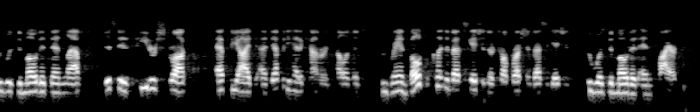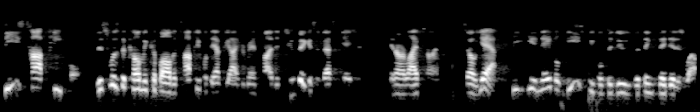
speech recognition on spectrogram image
who was demoted, then left. This is Peter Strzok, FBI uh, deputy head of counterintelligence, who ran both the Clinton investigation and the Trump Russia investigation, who was demoted and fired. These top people, this was the Comey cabal, the top people at the FBI who ran probably the two biggest investigations in our lifetime. So yeah, he, he enabled these people to do the things they did as well.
